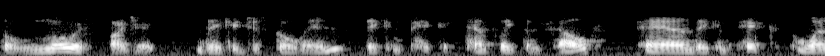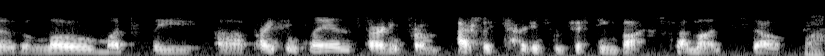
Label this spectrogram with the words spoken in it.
the lowest budget, they could just go in, they can pick a template themselves, and they can pick one of the low monthly uh, pricing plans, starting from actually starting from 15 bucks a month. So, wow.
